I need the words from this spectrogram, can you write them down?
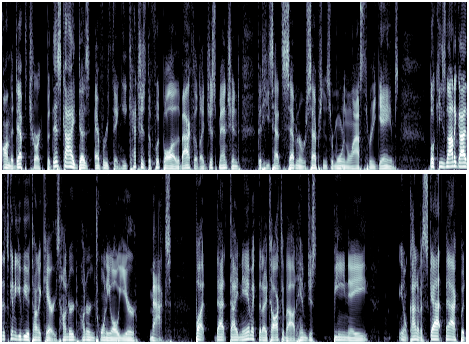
on the depth chart, but this guy does everything. He catches the football out of the backfield. I just mentioned that he's had seven receptions or more in the last three games. Look, he's not a guy that's going to give you a ton of carries, 100, 120 all year max. But that dynamic that I talked about, him just being a you know kind of a scat back, but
